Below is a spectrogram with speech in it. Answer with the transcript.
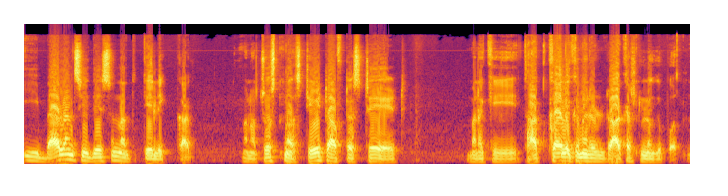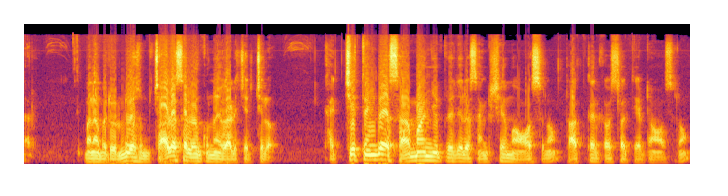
ఈ బ్యాలెన్స్ ఈ దేశంలో అంత తేలిక కాదు. మనం చూస్తున్న స్టేట్ ఆఫ్టర్ స్టేట్ మనకి తాత్కాలికమైనటువంటి ఆకర్షణలోకి పోతున్నారు మనం రెండు చాలాసార్లు అనుకున్నాం వాళ్ళ చర్చలో. ఖచ్చితంగా సామాన్య ప్రజల సంక్షేమం అవసరం తాత్కాలిక అవసరాలు తీయడం అవసరం.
